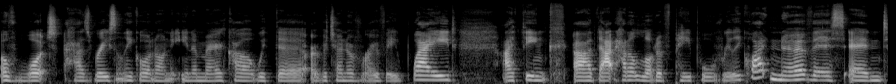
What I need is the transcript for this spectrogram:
of what has recently gone on in America with the overturn of Roe v. Wade. I think uh, that had a lot of people really quite nervous and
